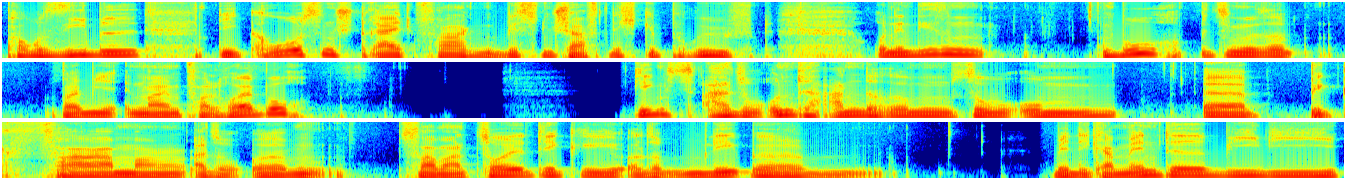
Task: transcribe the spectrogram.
plausibel, die großen Streitfragen wissenschaftlich geprüft. Und in diesem Buch, beziehungsweise bei mir in meinem Fall Heubuch, ging es also unter anderem so um äh, Big Pharma, also ähm, Pharmazeutik, also äh, Medikamente, wie die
